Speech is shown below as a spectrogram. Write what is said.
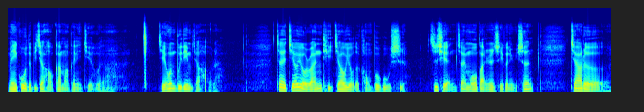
没过得比较好，干嘛跟你结婚啊？结婚不一定比较好了。在交友软体交友的恐怖故事。之前在某版认识一个女生，加了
